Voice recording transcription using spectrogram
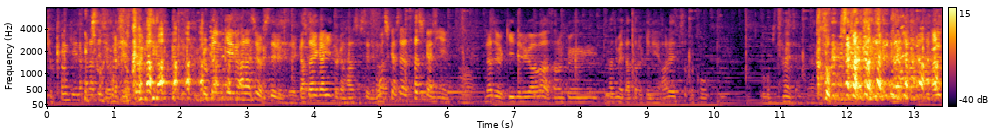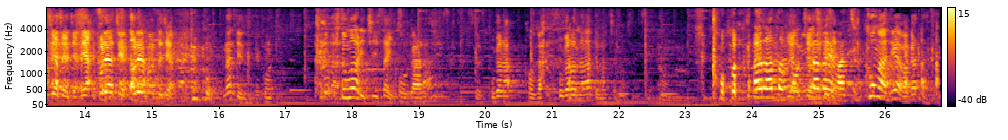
巨漢系の話っておかしいです巨漢系の話をしてるんでガタイがいいとかの話をしてるんでもしかしたら確かにラジオ聞いてる側は佐野くん初めて会った時にあれちょっとこう汚いじゃないですか。あれ違う違う。違ういやこれは違う。これは本当違う。こうなんていうんですか？この一一回り小さい。小柄？小柄。小柄。小柄だなって思っちゃいですね小柄と小汚い街コマでは分かったんですよ。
